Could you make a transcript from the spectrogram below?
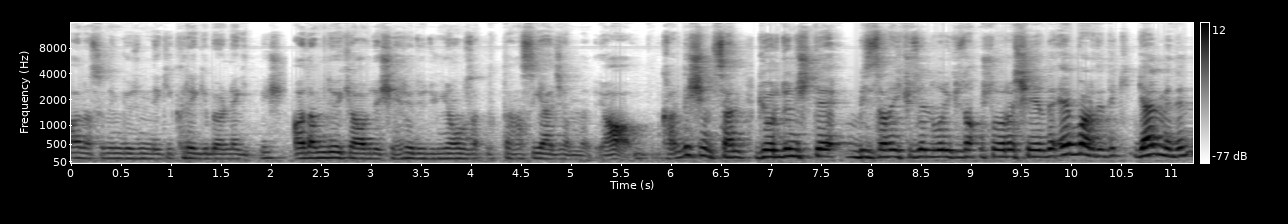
anasının gözündeki kre gibi örne gitmiş. Adam diyor ki abi de şehre diyor dünya uzaklıkta nasıl geleceğim ben? Ya kardeşim sen gördün işte biz sana 250 dolar 260 dolara şehirde ev var dedik. Gelmedin.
